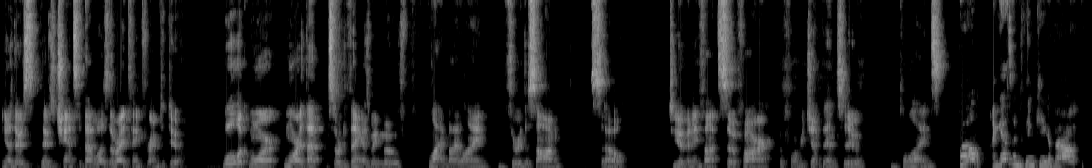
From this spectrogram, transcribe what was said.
you know, there's there's a chance that that was the right thing for him to do. We'll look more more at that sort of thing as we move line by line through the song. So, do you have any thoughts so far before we jump into the lines? Well, I guess I'm thinking about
